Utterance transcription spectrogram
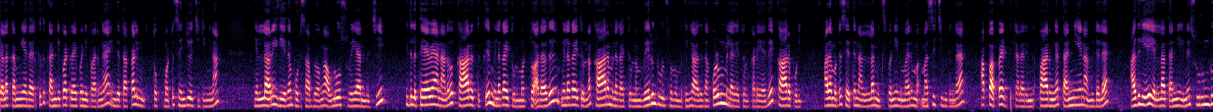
விலை கம்மியாக தான் இருக்குது. கண்டிப்பாக ட்ரை பண்ணி பாருங்கள் இந்த தக்காளி தொக்கு மட்டும் செஞ்சு வச்சிட்டிங்கன்னா எல்லோரும் இதே தான் போட்டு சாப்பிடுவாங்க. அவ்வளோ சுவையாக இருந்துச்சு. இதில் தேவையான அளவு காரத்துக்கு மிளகாய்த்தூள் மட்டும் அதாவது மிளகாய்த்தூள்னால் கார மிளகாய்த்தூள் நம்ம வெறும் தூள் சொல்லுவோம் பார்த்திங்களா அதுதான். குழம்பு மிளகாய்த்தூள் கிடையாது. காரப்பொடி. அதை மட்டும் சேர்த்து நல்லா மிக்ஸ் பண்ணி இந்த மாதிரி ம மசிச்சு விடுங்க. அப்பப்போ எடுத்து கிளறிங்க. பாருங்கள் தண்ணியே நான் விடலை. அதுலேயே எல்லா தண்ணியிலுமே சுருண்டு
